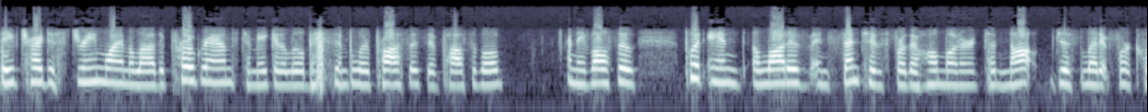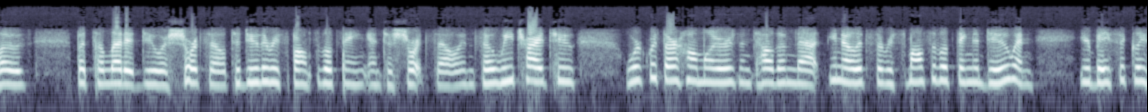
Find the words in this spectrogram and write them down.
They've tried to streamline a lot of the programs to make it a little bit simpler process if possible. And they've also put in a lot of incentives for the homeowner to not just let it foreclose, but to let it do a short sale, to do the responsible thing and to short sell. And so we try to work with our homeowners and tell them that, you know, it's the responsible thing to do and you're basically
